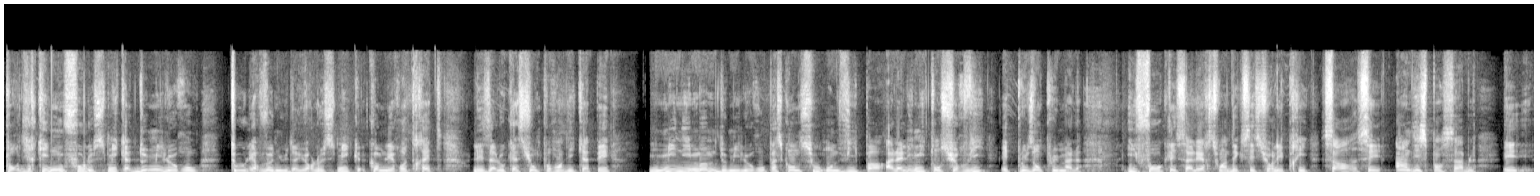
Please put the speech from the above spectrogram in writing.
pour dire qu'il nous faut le SMIC à 2000 euros, tous les revenus d'ailleurs, le SMIC comme les retraites, les allocations pour handicapés, minimum de 1000 euros, parce qu'en dessous, on ne vit pas. À la limite, on survit et de plus en plus mal. Il faut que les salaires soient indexés sur les prix. Ça, c'est indispensable. Et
